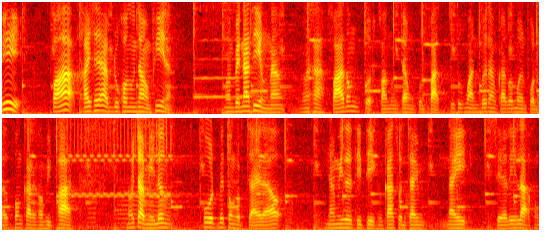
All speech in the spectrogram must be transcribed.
นี่ฟ้าใครใช้แอปดูความทรงจำของพี่น่ะ มันเป็นหน้าที่ของนางนะคะฟ้าต้องตรวจความทรงจำของคุณปัดทุกๆวันเพื่อทำการประเมินผลและป้องกันความผิดพลาด นอกจากมีเรื่องพูดไม่ตรงกับใจแล้ว ยังมีสถิติของการสนใจในเสรีละของ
